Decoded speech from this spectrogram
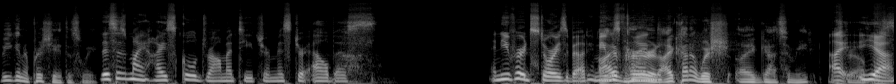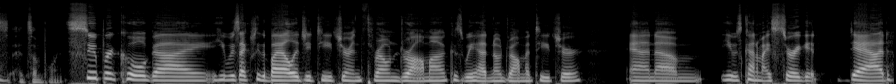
Who are you going to appreciate this week? This is my high school drama teacher, Mr. Albus. And you've heard stories about him. He I've heard. kind- I kind of wish I got to meet I- Mr. yeah. At some point. super cool guy. He was actually the biology teacher in Throne Drama because we had no drama teacher. And um, he was kind of my surrogate dad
